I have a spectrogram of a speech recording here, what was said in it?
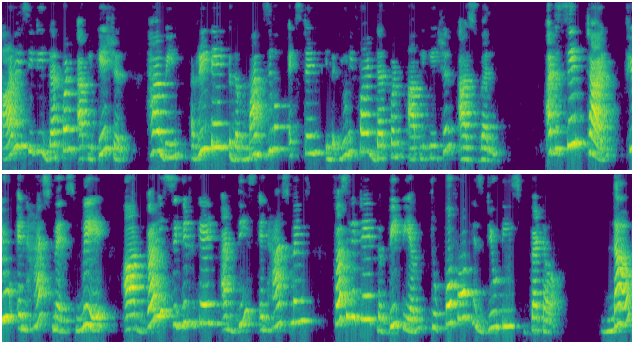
RICT Darpan application have been retained to the maximum extent in the Unified Darpan application as well. At the same time, few enhancements made are very significant and these enhancements facilitate the BPM to perform his duties better. Now,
